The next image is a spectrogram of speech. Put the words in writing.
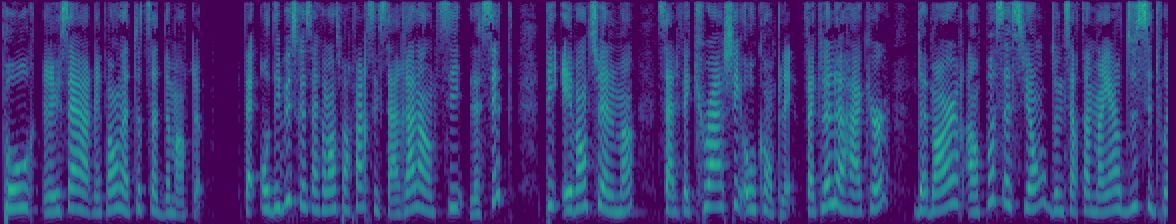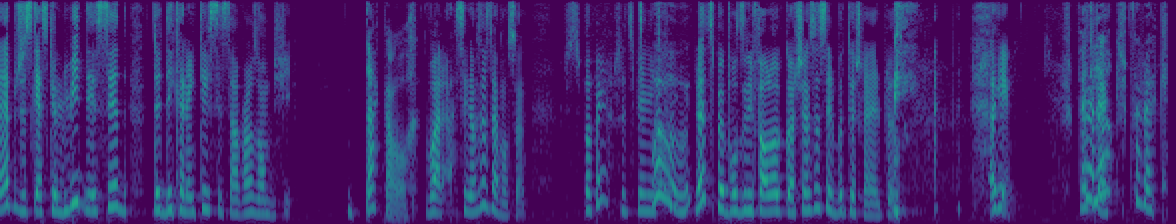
pour réussir à répondre à toute cette demande-là. Fait au début, ce que ça commence par faire, c'est que ça ralentit le site, puis éventuellement, ça le fait crasher au complet. Fait que là, le hacker demeure en possession d'une certaine manière du site web jusqu'à ce que lui décide de déconnecter ses serveurs zombifiés. D'accord. Voilà, c'est comme ça que ça fonctionne. Je suis pas pire, je suis bien ouais. Là, tu peux poser des follow-up questions, ça, c'est le bout que je connais le plus. OK. Fait que là, je.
